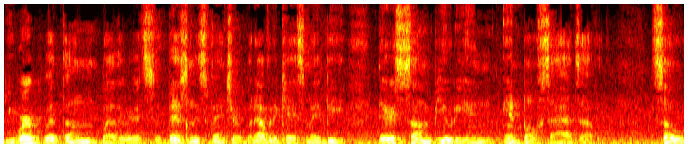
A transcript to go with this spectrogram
you work with them, whether it's a business venture, whatever the case may be, there's some beauty in, in both sides of it. So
